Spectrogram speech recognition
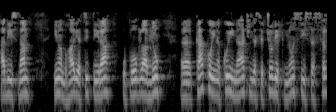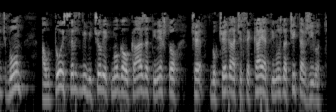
hadis nam Imam Buharija citira u poglavlju e, kako i na koji način da se čovjek nosi sa srđbom, a u toj srđbi bi čovjek mogao kazati nešto će, zbog čega će se kajati možda čitav život.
